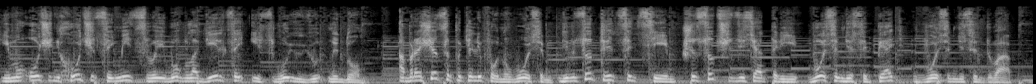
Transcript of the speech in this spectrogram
Ему очень хочется иметь своего владельца и свой уютный дом. Обращаться по телефону 8 937 663 85 82.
